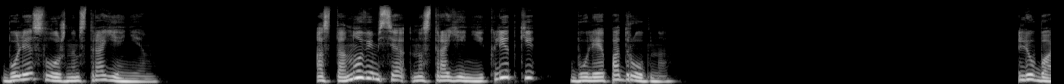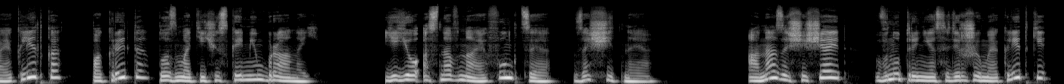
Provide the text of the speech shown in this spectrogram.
более сложным строением. Остановимся на строении клетки более подробно. Любая клетка покрыта плазматической мембраной. Ее основная функция – защитная. Она защищает внутреннее содержимое клетки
